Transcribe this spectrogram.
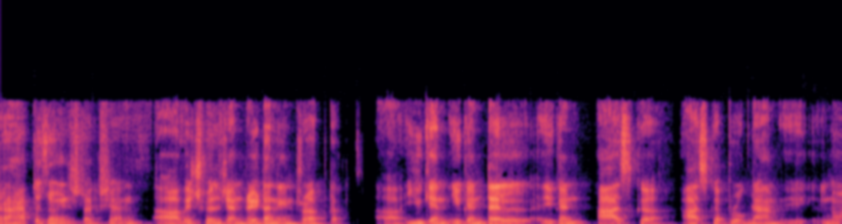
Trap is an instruction uh, which will generate an interrupt. Uh, you can you can tell you can ask uh, ask a program you know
